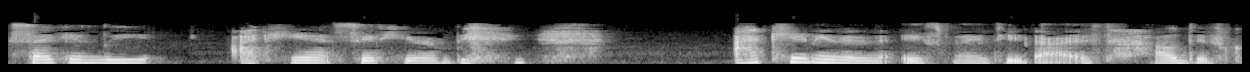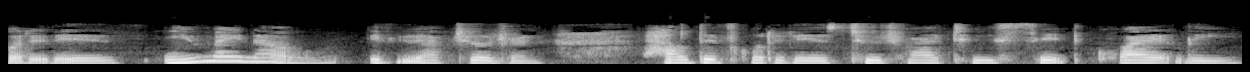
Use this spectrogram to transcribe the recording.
Secondly, I can't sit here and be, I can't even explain to you guys how difficult it is. You may know if you have children how difficult it is to try to sit quietly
